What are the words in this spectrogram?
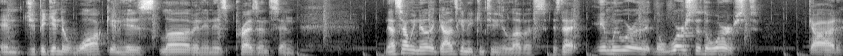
and just begin to walk in his love and in his presence and that's how we know that God's going to continue to love us is that when we were the worst of the worst God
